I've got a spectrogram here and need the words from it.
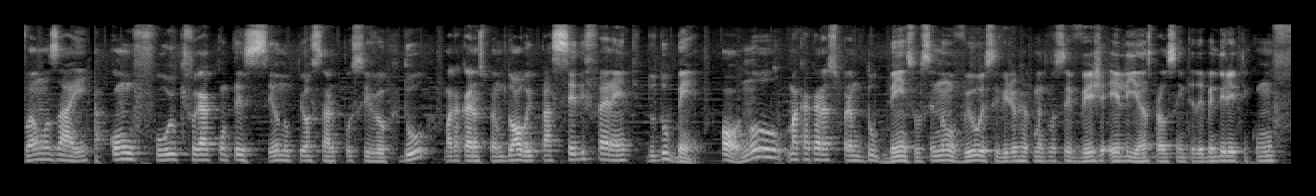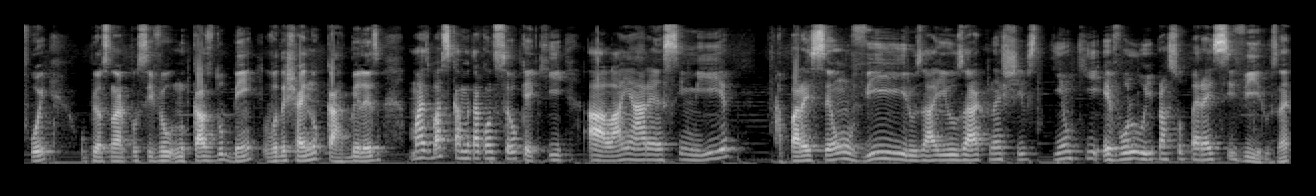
vamos aí a como foi o que foi que aconteceu no pior cenário possível do macacarão supremo do albido para ser diferente do do Ben. Ó, no macacarão supremo do Ben, se você não viu esse vídeo, eu recomendo que você veja ele antes para você entender bem direitinho como foi o pior cenário possível no caso do Ben. Eu vou deixar aí no card, beleza? Mas basicamente aconteceu o quê? Que ah, lá em área simia apareceu um vírus, aí os arachnochips tinham que evoluir para superar esse vírus, né?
